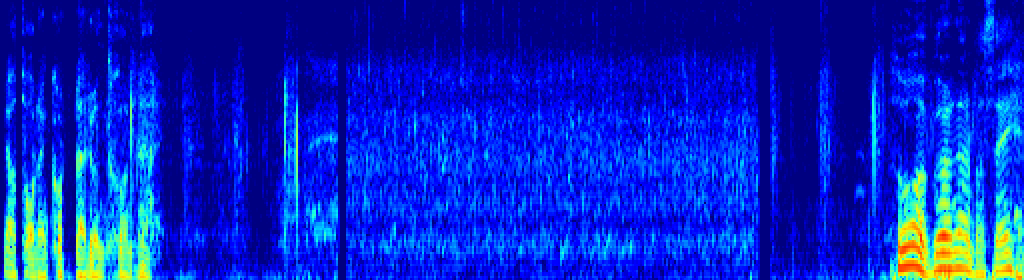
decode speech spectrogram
Jag tar den korta runt sjön här. Så börjar närma sig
